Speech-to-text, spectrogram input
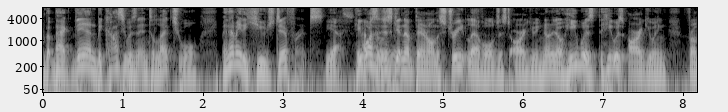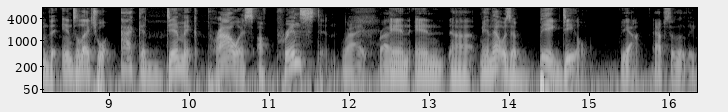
but back then, because he was an intellectual, man, that made a huge difference. Yes, he wasn't just getting up there and on the street level just arguing. No, no, no. He was he was arguing from the intellectual academic prowess of Princeton. Right, right. And and uh, man, that was a big deal. Yeah, absolutely.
